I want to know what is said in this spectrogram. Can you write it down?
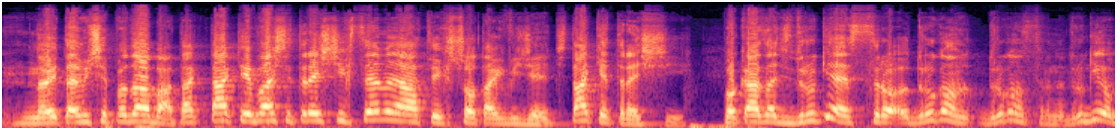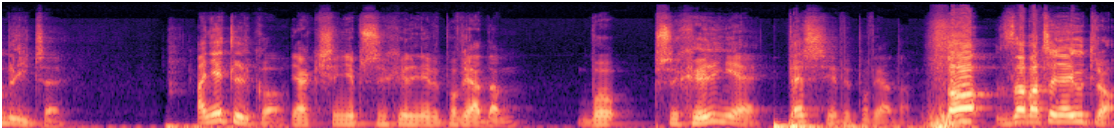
No i to mi się podoba. Tak, takie właśnie treści chcemy na tych shotach widzieć. Takie treści. Pokazać drugie stro- drugą, drugą stronę, drugie oblicze. A nie tylko, jak się nieprzychylnie wypowiadam. Bo przychylnie też się wypowiadam. Do zobaczenia jutro.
